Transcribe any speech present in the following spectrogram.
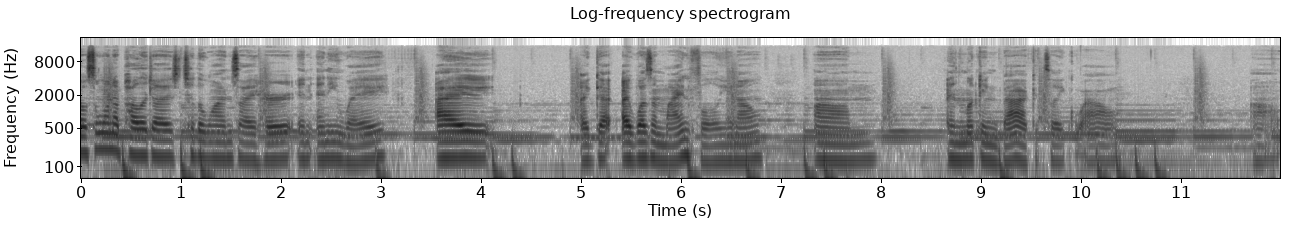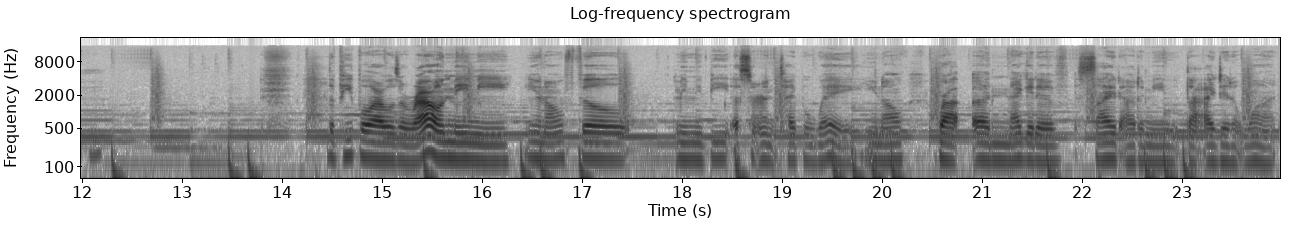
Also want to apologize to the ones I hurt in any way. I I got I wasn't mindful, you know. Um, and looking back, it's like wow. Um, the people I was around made me, you know, feel made me be a certain type of way, you know, brought a negative side out of me that I didn't want.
